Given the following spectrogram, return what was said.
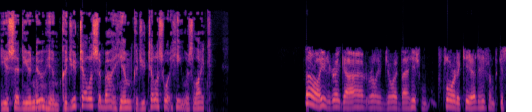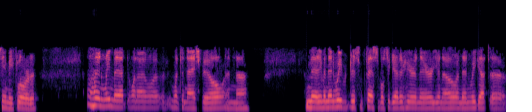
you said you knew mm-hmm. him. Could you tell us about him? Could you tell us what he was like? Oh, he's a great guy. I really enjoyed that. He's from Florida kid. He's from Kissimmee, Florida. And we met when I went to Nashville and uh met him and then we did some festivals together here and there, you know, and then we got uh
